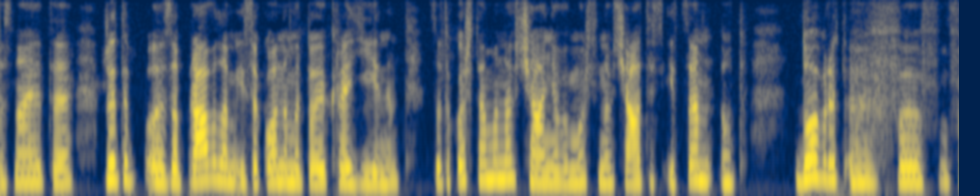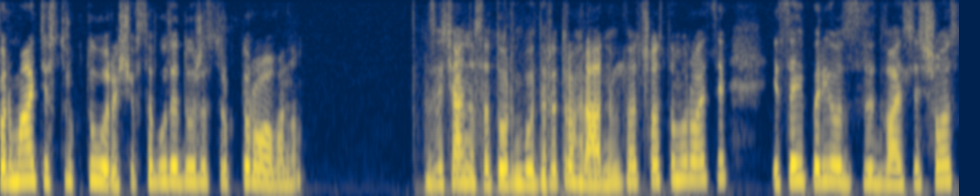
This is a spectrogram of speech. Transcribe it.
знаєте, жити е, за правилами і законами тої країни. Це також тема навчання. Ви можете навчатись, і це от. Добре е, в форматі структури, що все буде дуже структуровано. Звичайно, Сатурн буде ретроградним в 26-му році, і цей період з 26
